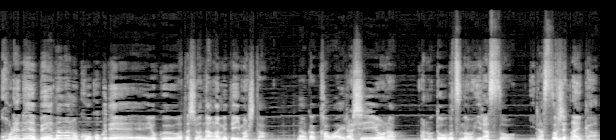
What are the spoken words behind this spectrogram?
これね、ベーマガの広告でよく私は眺めていました。なんか可愛らしいような、あの、動物のイラスト、イラストじゃないか。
